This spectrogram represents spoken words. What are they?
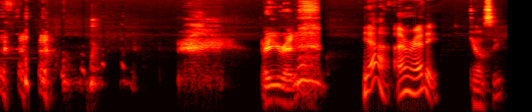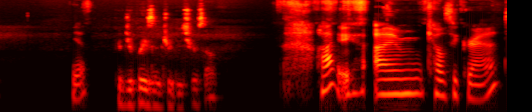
Are you ready? Yeah, I'm ready. Kelsey? Yes. Could you please introduce yourself? Hi, I'm Kelsey Grant,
